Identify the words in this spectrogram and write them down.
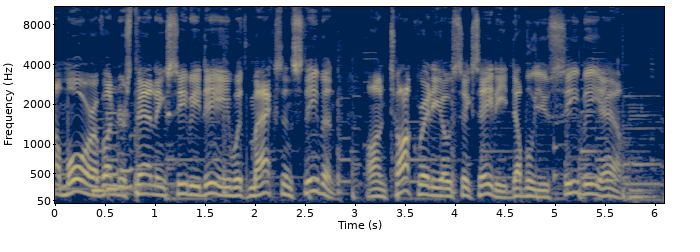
Now more of Understanding CBD with Max and Steven on Talk Radio 680 WCBM.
